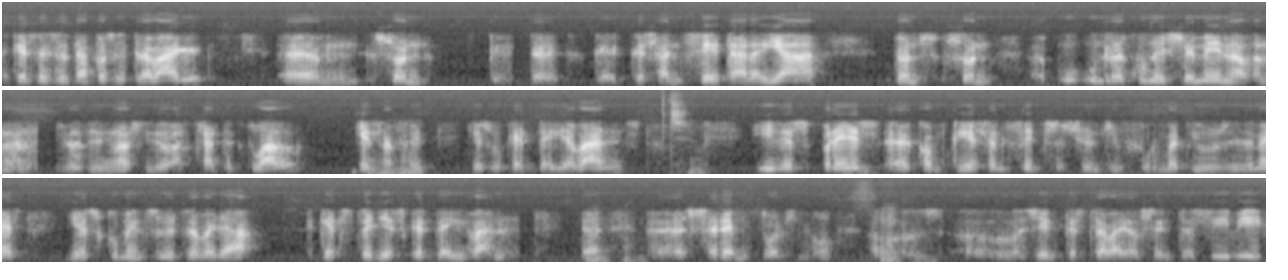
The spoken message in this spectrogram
aquestes etapes de treball eh, són que, que, que s'han fet ara ja, doncs són un, un reconeixement a l'anàlisi del diagnòstic de l'estat actual, que s'ha Mhm. fet, que és el que et deia abans, Sí. i després, eh, com que ja s'han fet sessions informatives i demés, ja es comencen a treballar aquests tallers que et deia abans, que Mhm. eh, serem tots, no? Els, la gent que es treballa al centre cívic,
